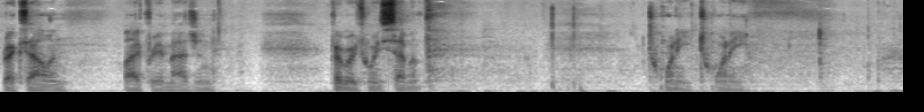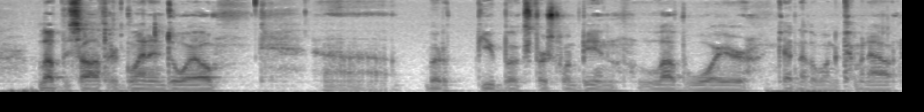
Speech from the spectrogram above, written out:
Rex Allen, Life Reimagined, February 27th, 2020. Love this author, Glennon Doyle. Uh, wrote a few books, first one being Love Warrior. Got another one coming out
